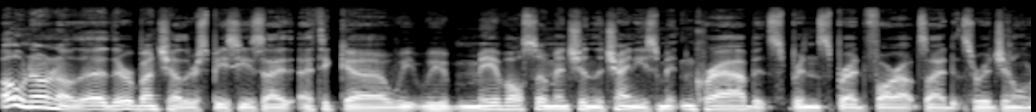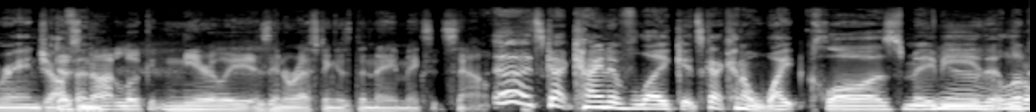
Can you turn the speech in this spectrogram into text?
Oh no, no, no. There are a bunch of other species. I, I think uh, we we may have also mentioned the Chinese mitten crab. It's been spread far outside its original range. Often. Does not look nearly as interesting as the name makes it sound. Uh, it's got kind of like it's got kind of white claws, maybe Yeah, that a look a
